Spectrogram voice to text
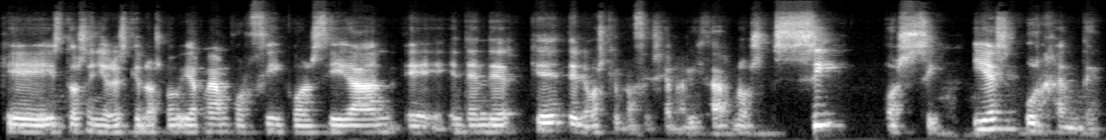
que estos señores que nos gobiernan por fin consigan eh, entender que tenemos que profesionalizarnos sí o sí. Y es urgente.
